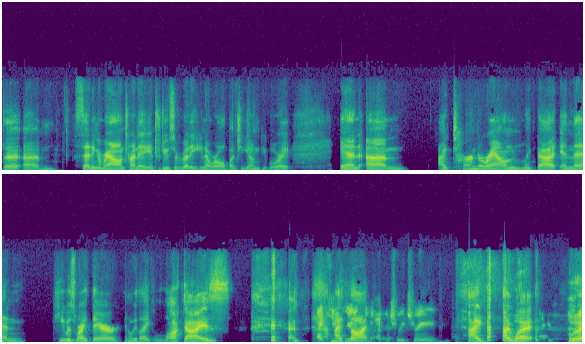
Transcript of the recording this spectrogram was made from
the um setting around trying to introduce everybody. You know, we're all a bunch of young people, right? And um I turned around like that and then he was right there and we like locked eyes. like you I do thought- at the church retreat. I I what? What?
